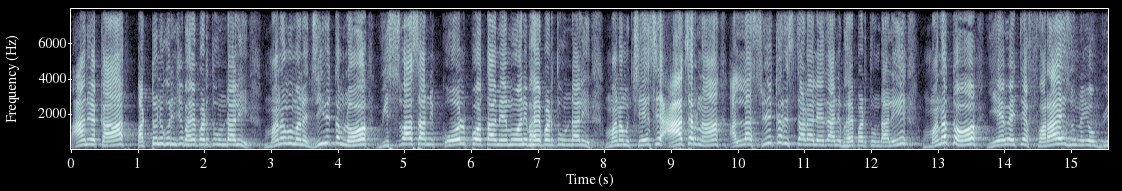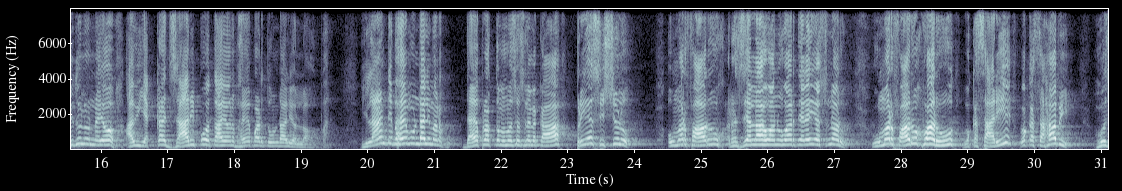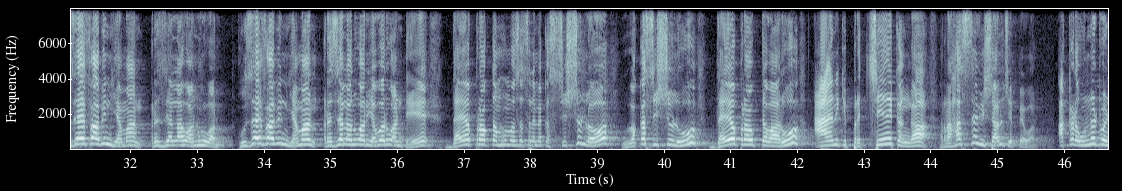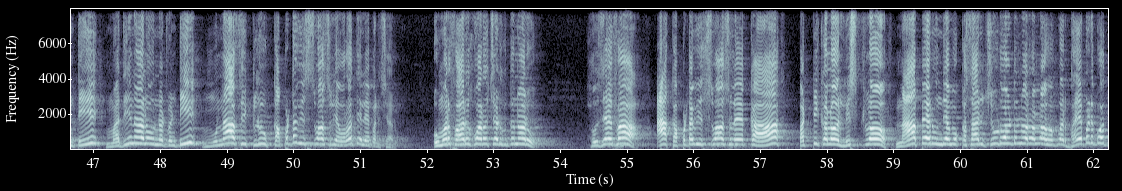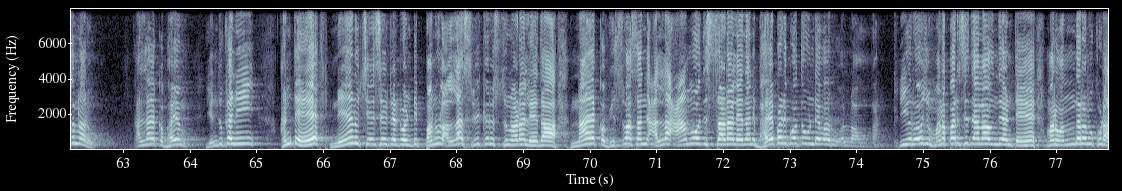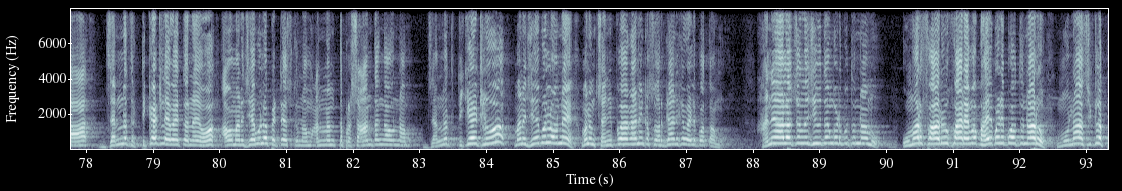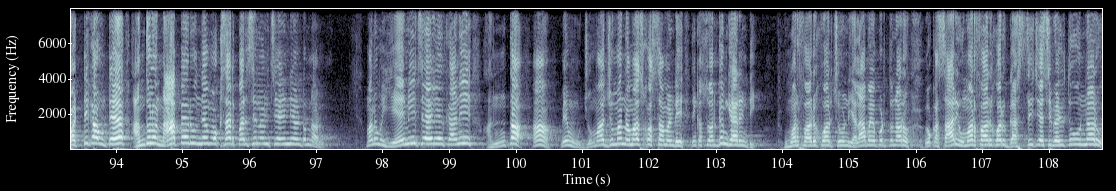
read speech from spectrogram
ఆయన యొక్క పట్టును గురించి భయపడుతూ ఉండాలి. మనము మన జీవితంలో విశ్వాసాన్ని కోల్పోతామేమో అని భయపడుతూ ఉండాలి. మనము చేసే ఆచరణ అల్లా స్వీకరిస్తాడా లేదా అని భయపడుతూ ఉండాలి. మనతో ఏవైతే ఫరాయిజ్ ఉన్నాయో విధులు ఉన్నాయో అవి ఎక్కడ జారిపోతాయో అని భయపడుతూ ఉండాలి అల్లాహ్ ఇలాంటి భయం ఉండాలి మనకు. దయప్రక్త ముహమ్మద్ సుస్లం యొక్క ప్రియ శిష్యులు ఉమర్ ఫారూక్ రజల్లాహు అను వారు తెలియజేస్తున్నారు. ఉమర్ ఫారూక్ వారు ఒకసారి ఒక సహాబీ హుజైఫా బిన్ యమాన్ రజల్లాహు అనుహు వారు. హుజైఫా బిన్ యమాన్ రజల్ అను వారు ఎవరు అంటే దయప్రవక్త ముహమ్మద్ అస్సలం యొక్క శిష్యుల్లో ఒక శిష్యులు దయప్రవక్త వారు ఆయనకి ప్రత్యేకంగా రహస్య విషయాలు చెప్పేవారు. అక్కడ ఉన్నటువంటి మదీనాలో ఉన్నటువంటి మునాఫిక్లు కపట విశ్వాసులు ఎవరో తెలియపరిచారు. ఉమర్ ఫారూక్ వారు వచ్చి అడుగుతున్నారు హుజైఫా ఆ కపట విశ్వాసుల యొక్క పట్టికలో లిస్ట్లో నా పేరు ఉందేమో ఒక్కసారి చూడు అంటున్నారు అల్లాహ్ అక్బర్. భయపడిపోతున్నారు. అల్లా యొక్క భయం. ఎందుకని? అంటే నేను చేసేటటువంటి పనులు అల్లా స్వీకరిస్తున్నాడా లేదా? నా యొక్క విశ్వాసాన్ని అల్లా ఆమోదిస్తాడా లేదా అని భయపడిపోతూ ఉండేవారు. అల్లా ఈరోజు మన పరిస్థితి ఎలా ఉంది అంటే మనం అందరం కూడా జన్నత్ టికెట్లు ఏవైతే ఉన్నాయో అవి మన జేబులో పెట్టేసుకున్నాము. అన్నంత ప్రశాంతంగా ఉన్నాము. జన్నత్ టికెట్లు మన జేబుల్లో ఉన్నాయి. మనం చనిపోగానే ఇంకా స్వర్గానికి వెళ్ళిపోతాము. అనే ఆలోచనలో జీవితం గడుపుతున్నాము. ఉమర్ ఫారూక్ వారేమో భయపడిపోతున్నారు. మునాఫిక్ల పట్టిక ఉంటే అందులో నా పేరు ఉందేమో ఒకసారి పరిశీలన చేయండి అంటున్నారు. మనం ఏమీ చేయలేదు కానీ అంతా మేము జుమ్మా జుమ్మా నమాజ్కి వస్తామండి. ఇంకా స్వర్గం గ్యారంటీ. ఉమర్ ఫారూక్ వారు చూడండి ఎలా భయపడుతున్నారు. ఒకసారి ఉమర్ ఫారూక్ వారు గస్తీ చేసి వెళ్తూ ఉన్నారు.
